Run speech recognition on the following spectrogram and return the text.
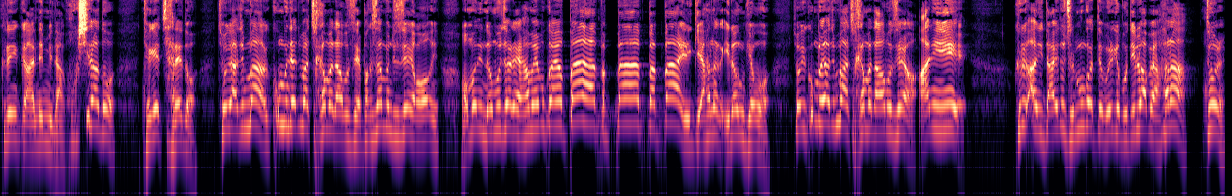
그러니까 안 됩니다. 혹시라도 되게 잘해도 저기 아줌마, 꽃무늬 아줌마 잠깐만 나와보세요. 박수 한번 주세요. 어머니 너무 잘해. 한번 해볼까요? 빠, 빠, 빠, 빠, 빠. 이렇게 하나, 이런 경우. 저기 꼬물이 아줌마 잠깐만 나와보세요. 아니, 그래, 아니, 나이도 젊은 것 같아. 왜 이렇게 못 일로 와봐요. 하나, 둘,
